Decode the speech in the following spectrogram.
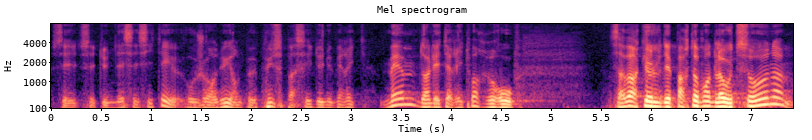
C'est une nécessité. Aujourd'hui, on ne peut plus se passer du numérique, même dans les territoires ruraux. Savoir que le département de la Haute-Saône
